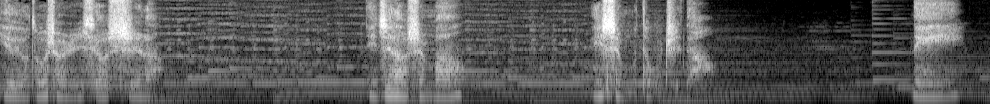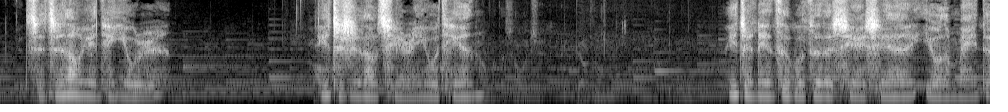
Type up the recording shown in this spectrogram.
又有多少人消失了？你知道什么？你什么都不知道。你只知道怨天尤人，你只知道杞人忧天，你整天自顾自的写些有的没的，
